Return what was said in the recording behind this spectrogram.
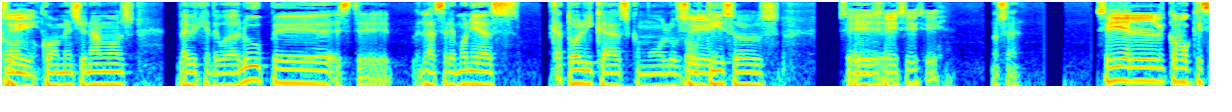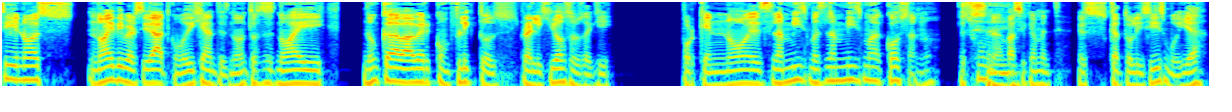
Como, Sí. como mencionamos, la Virgen de Guadalupe, este, las ceremonias católicas como los Sí. bautizos, Sí, Eh, sí, sí, sí. no sé. Sí, el, como que sí, no es, no hay diversidad, como dije antes, ¿no? Entonces no hay, nunca va a haber conflictos religiosos aquí. Porque no es la misma, es la misma cosa, ¿no? Es una, Sí. básicamente. Es catolicismo y ya.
